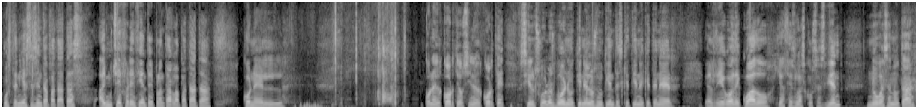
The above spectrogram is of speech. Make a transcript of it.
pues tenías 60 patatas. Hay mucha diferencia entre plantar la patata con el, con el corte o sin el corte. Si el suelo es bueno, tiene los nutrientes que tiene que tener, el riego adecuado y haces las cosas bien, no vas a notar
